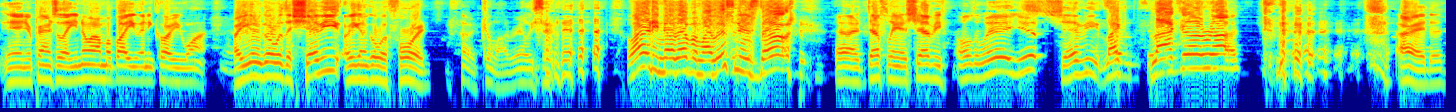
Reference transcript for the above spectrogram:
and your parents are like, you know what, I'm gonna buy you any car you want. Are you gonna go with a Chevy, or are you gonna go with Ford? Oh, come on, really? Well, I already know that, but my listeners don't. uh, definitely a Chevy all the way. Yep. Chevy, like like a rock. All right, dude.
